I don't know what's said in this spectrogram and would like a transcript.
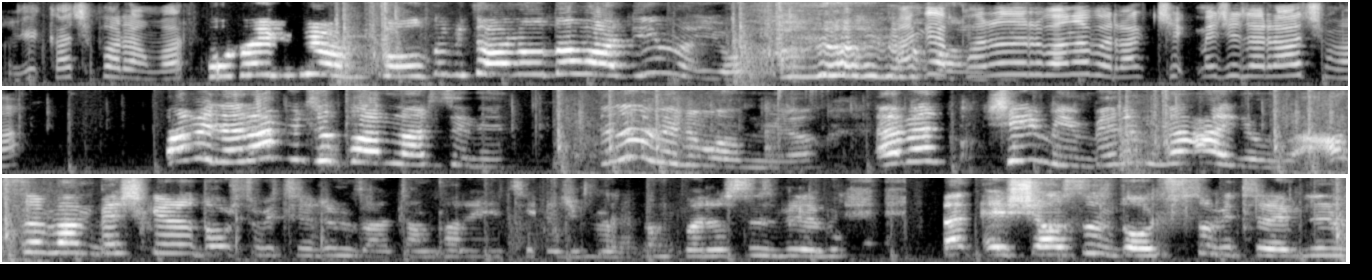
Kanka kaç param var? Odayı biliyorum. Solda bir tane oda var değil mi? Yok. Kanka paraları bana bırak. Çekmeceleri açma. Abi neden bütün paralar senin? Neden benim olmuyor? Ha ben şey miyim benim ne ayrım? Aslında ben 5 kere dorsu bitirdim zaten paraya ihtiyacım yok. Ben parasız bile. Ben eşyasız dorsu bitirebilirim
